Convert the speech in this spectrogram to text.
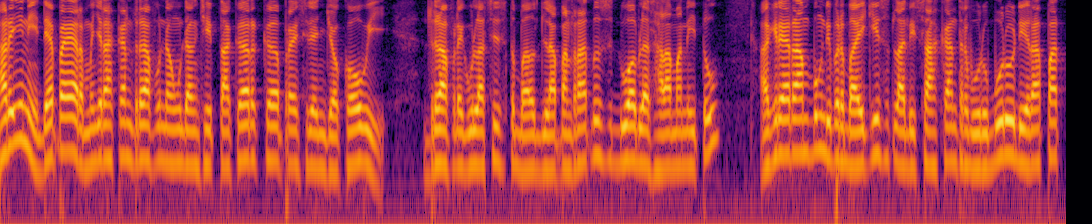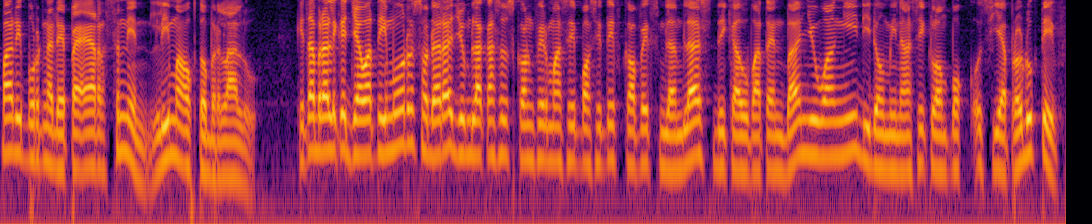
Hari ini DPR menyerahkan draft Undang-Undang Ciptaker ke Presiden Jokowi. Draft regulasi setebal 812 halaman itu akhirnya rampung diperbaiki setelah disahkan terburu-buru di rapat paripurna DPR Senin 5 Oktober lalu. Kita beralih ke Jawa Timur, saudara jumlah kasus konfirmasi positif COVID-19 di Kabupaten Banyuwangi didominasi kelompok usia produktif,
